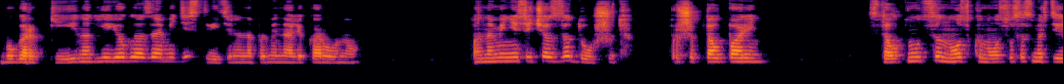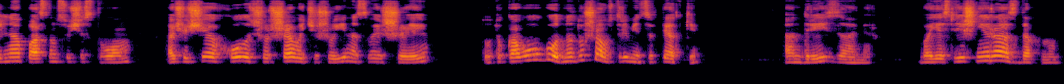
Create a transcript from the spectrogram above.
Бугорки над ее глазами действительно напоминали корону. «Она меня сейчас задушит», — прошептал парень. Столкнуться нос к носу со смертельно опасным существом, ощущая холод шершавой чешуи на своей шее, тут у кого угодно душа устремится в пятки. Андрей замер, боясь лишний раз вдохнуть.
